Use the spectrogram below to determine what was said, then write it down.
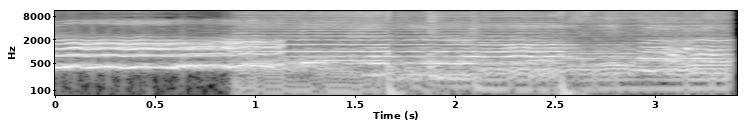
อรอสิเบอ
